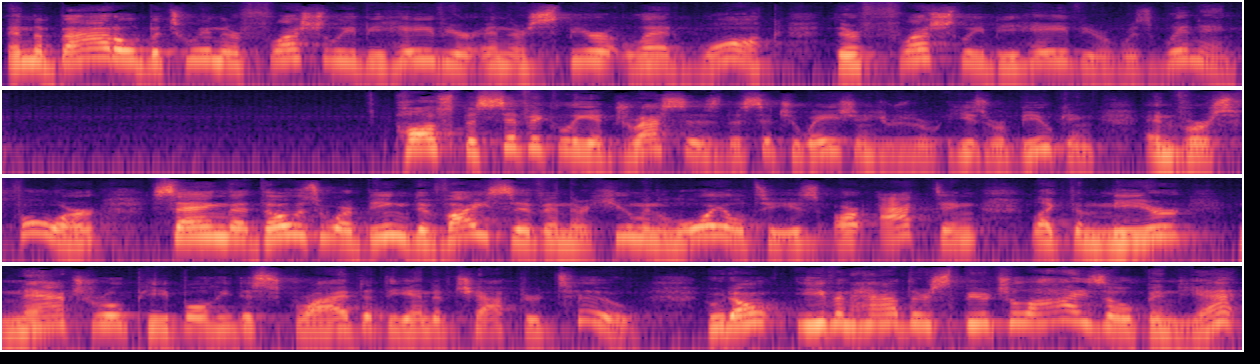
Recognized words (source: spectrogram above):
In the battle between their fleshly behavior and their spirit led walk, their fleshly behavior was winning. Paul specifically addresses the situation he's rebuking in verse 4, saying that those who are being divisive in their human loyalties are acting like the mere natural people he described at the end of chapter 2, who don't even have their spiritual eyes opened yet,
